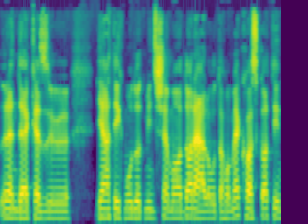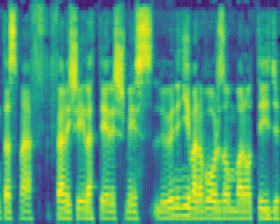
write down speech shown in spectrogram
rendelkező játékmódot, mint sem a darálót, ahol meghalsz, kattintasz már fel is élettér, és mész lőni. Nyilván a Warzone-ban ott így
